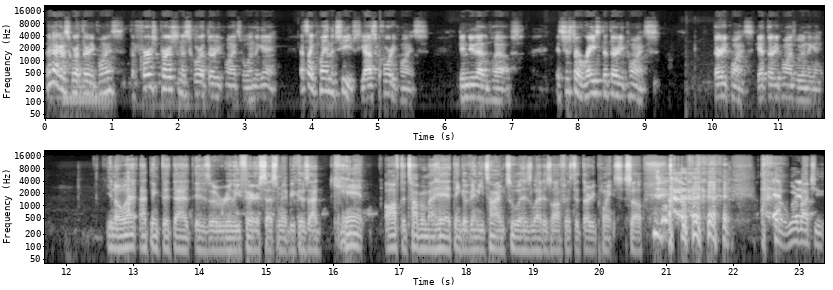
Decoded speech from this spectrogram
they're not going to score 30 points. The first person to score 30 points will win the game. That's like playing the Chiefs. You got to score 40 points. Didn't do that in the playoffs. It's just a race to 30 points. 30 points. Get 30 points, we win the game. You know what? I think that that is a really fair assessment because I can't, off the top of my head, think of any time Tua has led his offense to 30 points. So, what about you,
